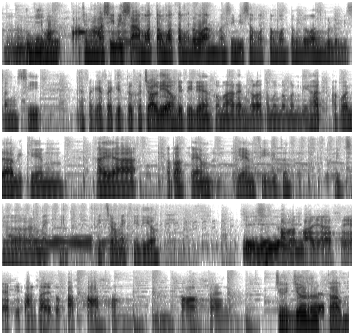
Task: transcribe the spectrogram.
Mm, Ubi. Cuma cuma Sama masih sih. bisa motong-motong doang, masih bisa motong-motong doang, belum bisa ngasih efek-efek itu kecuali yang di video yang kemarin kalau teman-teman lihat aku ada bikin kayak apa PM, PMV gitu picture make vi- picture make video Iya, iya, iya. Kalau iya. saya sih editan saya itu pas-pasan. Sosen. jujur kamu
